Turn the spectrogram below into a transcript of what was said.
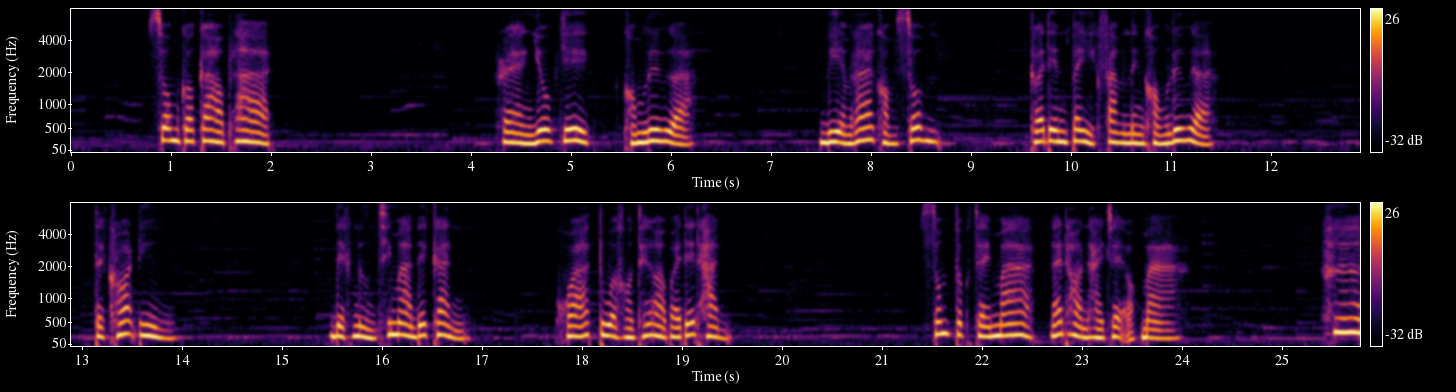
ำส้มก็ก้าวพลาด แรงโยกเยกของเรือ เบี่ยงร่างของส้มกระเด็นไปอีกฝั่งหนึ่งของเรือ แต่เคราะห์ดี เด็กหนุ่มที่มาด้วยกัน คว้าตัวของเธอเอาไว้ได้ทัน ส้มตกใจมากและถอนหายใจออกมา เฮ้อ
